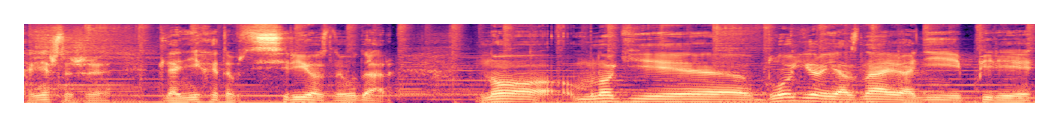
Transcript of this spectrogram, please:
конечно же, для них это серьезный удар. Но многие блогеры, я знаю, они пере,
